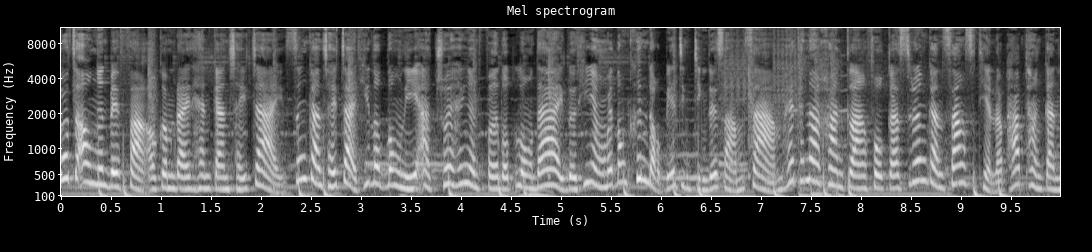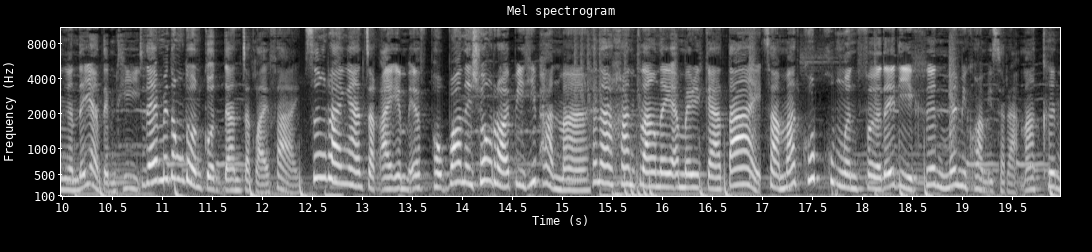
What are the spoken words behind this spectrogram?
ก็จะเอาเงินไปฝากเอากำไรแทนการใช้จ่าย ซึ่งการใช้จ่ายที่ลดลงนี้อาจช่วยให้เงินเฟ้อลดลงได้ โดยที่ยังไม่ต้องขึ้นดอกเบี้ยจริงๆด้วยซ้ำสามให้ธนาคารกลางโฟกัสเรื่องการสร้างเสถียรภาพทางการเงินได้อย่างเต็มที่จะได้ไม่ต้องโดนกดดันจากหลายฝ่าย ซึ่งรายงานจาก IMF พบว่าในช่วงร้อยปีที่ผ่านมา ธนาคารกลางในอเมริกาใต้ สามารถควบคุมเงินเฟ้อได้ดีขึ้นเมื่อมีความอิสระมากขึ้น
